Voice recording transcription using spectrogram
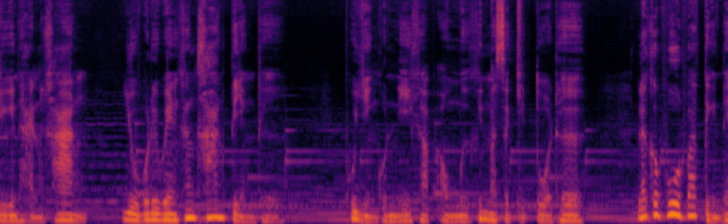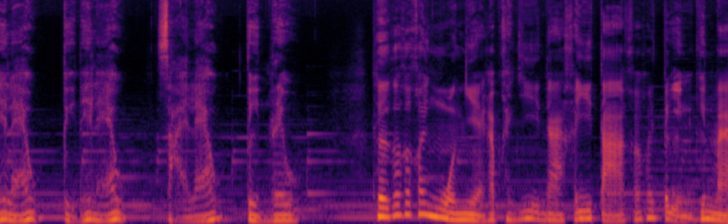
ยืนหันข้าง อยู่บริเวณข้างๆเตียงเธอ ผู้หญิงคนนี้ครับเอามือขึ้นมาสะกิดตัวเธอ แล้วก็พูดว่าตื่นได้แล้ว ตื่นได้แล้ว สายแล้ว ตื่นเร็ว เธอก็ค่อยๆงัวงเงียครับขยี้ตาขยี้ตาค่อยๆตื่นขึ้นมา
